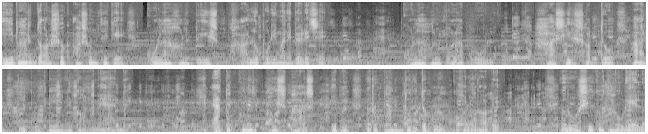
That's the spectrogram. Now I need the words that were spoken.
এবার দর্শক আসন থেকে কোলাহল বেশ ভালো পরিমাণে বেড়েছে। কোলাহল বলা ভুল, হাসির শব্দ আর গুটেন গনম্যাড এতক্ষণের ফিসফাস এবার রূপান্তরিত হলো কলরবে। রসিকতা উড়ে এলো।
